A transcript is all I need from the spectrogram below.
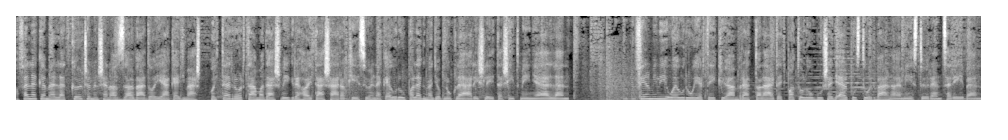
A felek emellett kölcsönösen azzal vádolják egymást, hogy terrortámadás végrehajtására készülnek Európa legnagyobb nukleáris létesítménye ellen. Félmillió euró értékű ámbrát talált egy patológus egy elpusztult bálna emésztő rendszerében.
